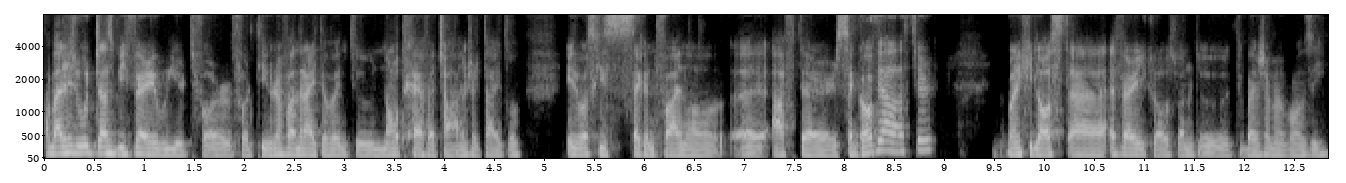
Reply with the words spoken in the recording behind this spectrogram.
but it would just be very weird for for Timur Van Rijthoven to not have a challenger title. It was his second final uh, after Segovia last year, when he lost uh, a very close one to to Benjamin Bonzi.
